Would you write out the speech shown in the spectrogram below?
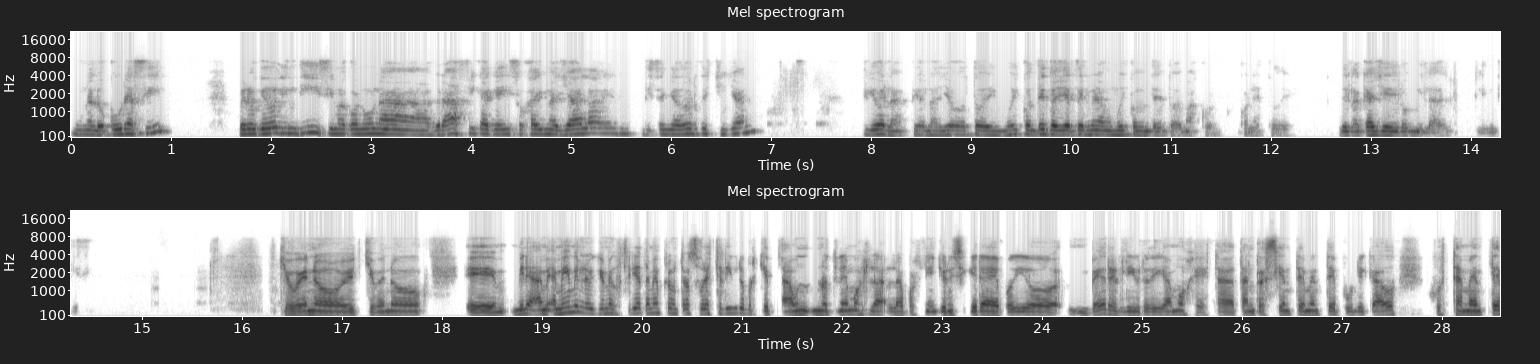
una locura así pero quedó lindísima con una gráfica que hizo Jaime Ayala, el diseñador de Chillán. Piola, piola, yo estoy muy contento, ayer terminamos muy contentos además con, con esto de, de la calle de los milagros, lindísimo. Qué bueno, qué bueno. Eh, mira, a mí, a mí, lo que me gustaría también preguntar sobre este libro, porque aún no tenemos la, la, oportunidad, yo ni siquiera he podido ver el libro, digamos, está tan recientemente publicado, justamente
